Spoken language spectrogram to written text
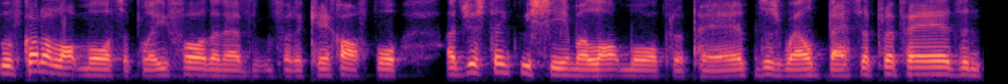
we've got a lot more to play for than ever for the kickoff, but I just think we seem a lot more prepared as well, better prepared, and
